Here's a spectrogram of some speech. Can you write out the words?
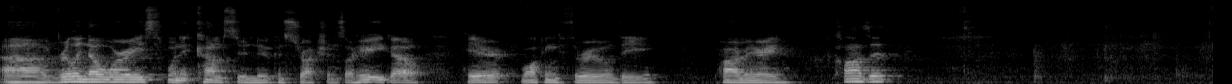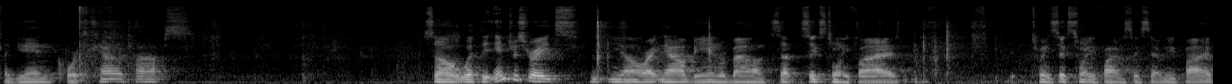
um, really no worries when it comes to new construction. So here you go. Here, walking through the primary closet. Again, quartz countertops. So with the interest rates, you know, right now being about 625, between 625 and 675.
